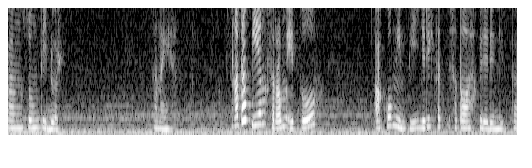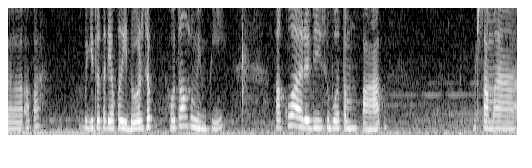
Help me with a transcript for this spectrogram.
langsung tidur. Aneh nah tapi yang serem itu aku mimpi jadi setelah kejadian uh, apa begitu tadi aku tidur zep aku tuh langsung mimpi aku ada di sebuah tempat bersama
